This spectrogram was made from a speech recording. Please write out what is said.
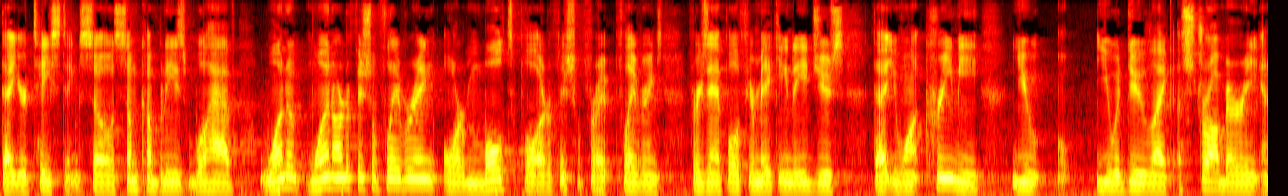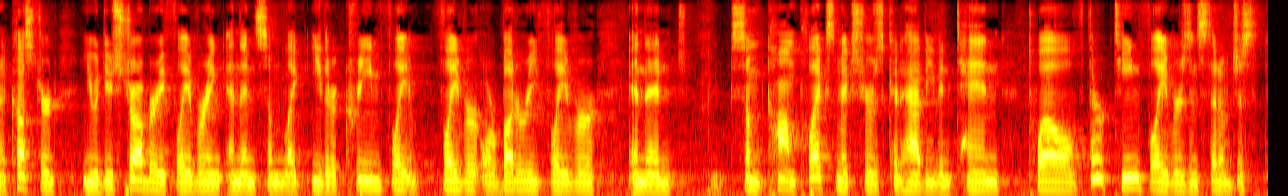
that you're tasting. So some companies will have one one artificial flavoring or multiple artificial flavorings. For example, if you're making an e-juice that you want creamy, you you would do like a strawberry and a custard. You would do strawberry flavoring and then some like either cream flavor flavor or buttery flavor, and then some complex mixtures could have even 10, 12, 13 flavors instead of just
